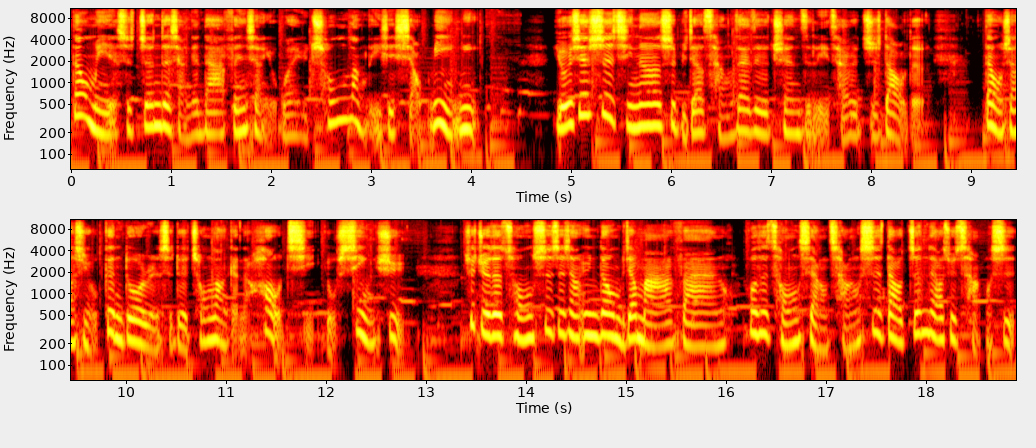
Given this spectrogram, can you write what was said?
但我们也是真的想跟大家分享有关于冲浪的一些小秘密。有一些事情呢是比较藏在这个圈子里才会知道的。但我相信有更多人是对冲浪感到好奇、有兴趣，却觉得从事这项运动比较麻烦，或是从想尝试到真的要去尝试，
